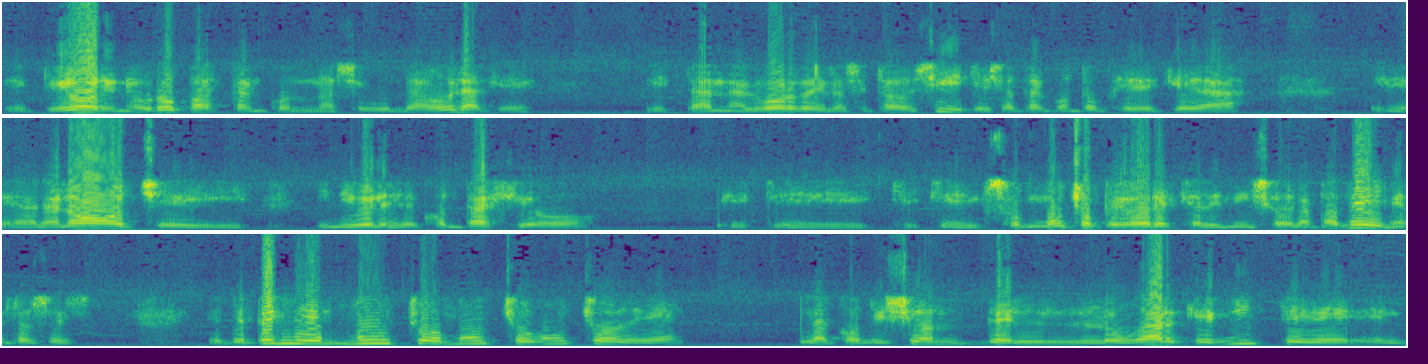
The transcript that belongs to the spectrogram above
eh, peor. En Europa están con una segunda ola que están al borde de los estados de sitio, ya están con toque de queda eh, a la noche y, niveles de contagio este, que, son mucho peores que al inicio de la pandemia. Entonces, depende mucho, mucho, mucho de la condición del lugar que emite el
